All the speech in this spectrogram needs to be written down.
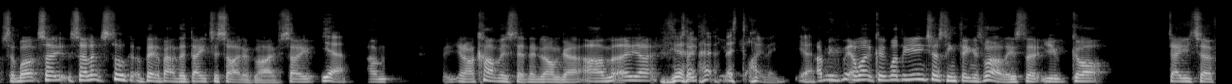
So well, so so let's talk a bit about the data side of life. So yeah, um, you know, I can't resist it any longer. Um, uh, yeah, so, let's dive in. Yeah, I mean, well, well, the interesting thing as well is that you've got data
